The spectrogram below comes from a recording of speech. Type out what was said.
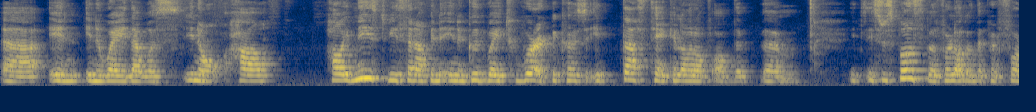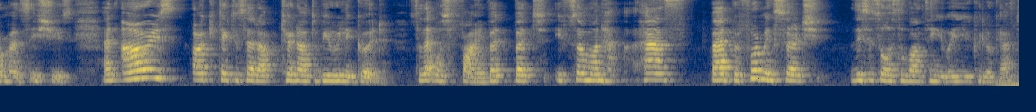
uh, in in a way that was, you know, how how it needs to be set up in, in a good way to work because it does take a lot of, of the um, it's, it's responsible for a lot of the performance issues and ours architecture setup turned out to be really good so that was fine but but if someone ha- has bad performing search this is also one thing where you could look at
